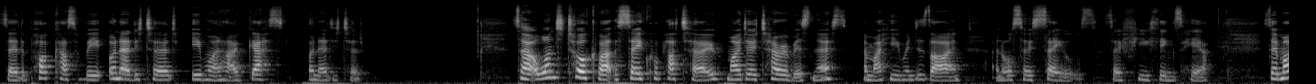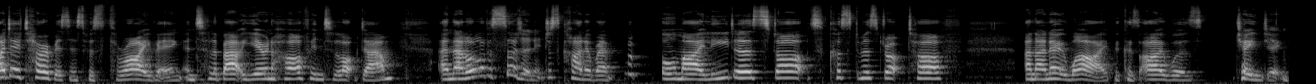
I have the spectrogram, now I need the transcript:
So the podcast will be unedited, even when I have guests, unedited. So I want to talk about the Sacral Plateau, my doTERRA business, and my human design, and also sales. So a few things here. So my doTERRA business was thriving until about a year and a half into lockdown. And then all of a sudden it just kind of went all my leaders stopped, customers dropped off. And I know why, because I was changing.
